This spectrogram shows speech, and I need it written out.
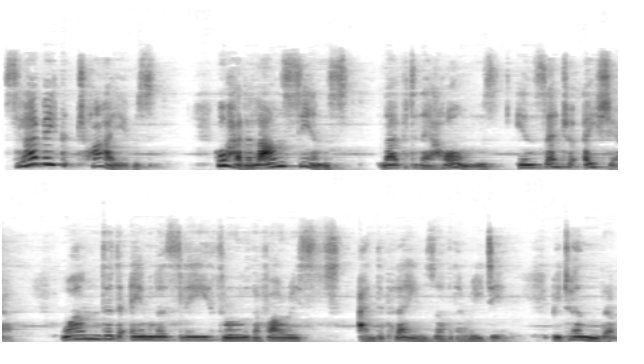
Slavic tribes, who had long since left their homes in Central Asia, wandered aimlessly through the forests and plains of the region between the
